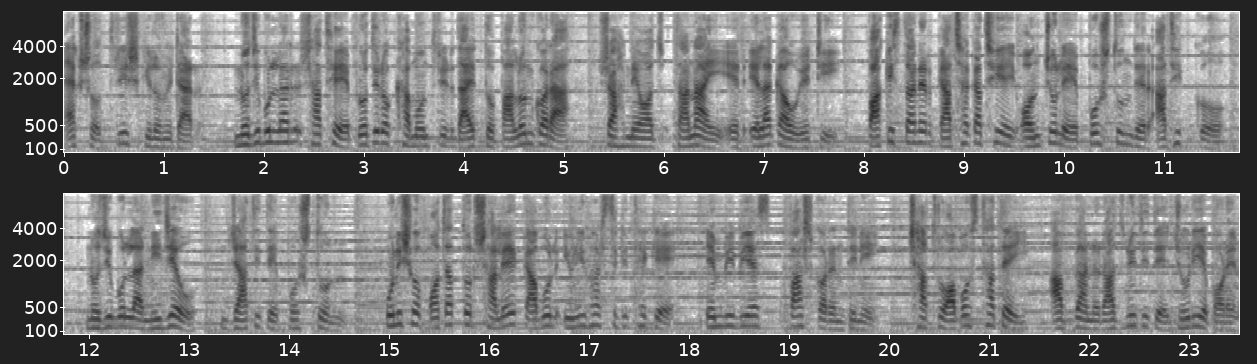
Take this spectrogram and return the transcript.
একশো ত্রিশ কিলোমিটার। নজিবুল্লাহর সাথে প্রতিরক্ষা মন্ত্রীর দায়িত্ব পালন করা শাহনেওয়াজ তানাই এর এলাকাও এটি। পাকিস্তানের কাছাকাছি এই অঞ্চলে পশতুনদের আধিক্য। নজিবুল্লাহ নিজেও জাতিতে পশতুন। উনিশশো পঁচাত্তর সালে কাবুল ইউনিভার্সিটি থেকে এমবিবিএস পাশ করেন তিনি। ছাত্র অবস্থাতেই আফগান রাজনীতিতে জড়িয়ে পড়েন।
